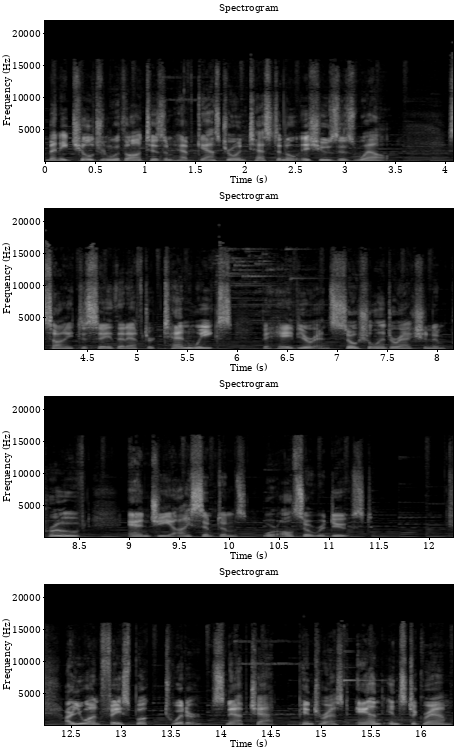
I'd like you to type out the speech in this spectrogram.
many children with autism have gastrointestinal issues as well. Scientists say that after 10 weeks, behavior and social interaction improved, and GI symptoms were also reduced. Are you on Facebook, Twitter, Snapchat, Pinterest, and Instagram?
